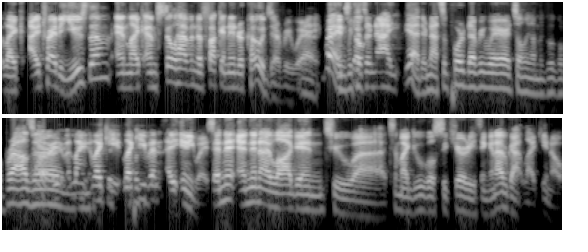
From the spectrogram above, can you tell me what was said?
like I try to use them, and like I'm still having to fucking enter codes everywhere, right? right because so, they're not, yeah, they're not supported everywhere. It's only on the Google browser. Right, like like like even anyways, and then and then I log in to uh to my Google security thing, and I've got like you know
